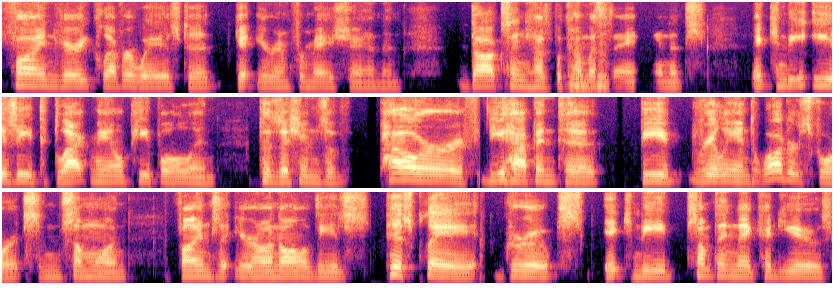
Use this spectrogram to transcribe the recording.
find very clever ways to get your information and doxing has become mm-hmm. a thing and it's it can be easy to blackmail people in positions of power if you happen to be really into water sports and someone finds that you're on all of these piss play groups it can be something they could use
